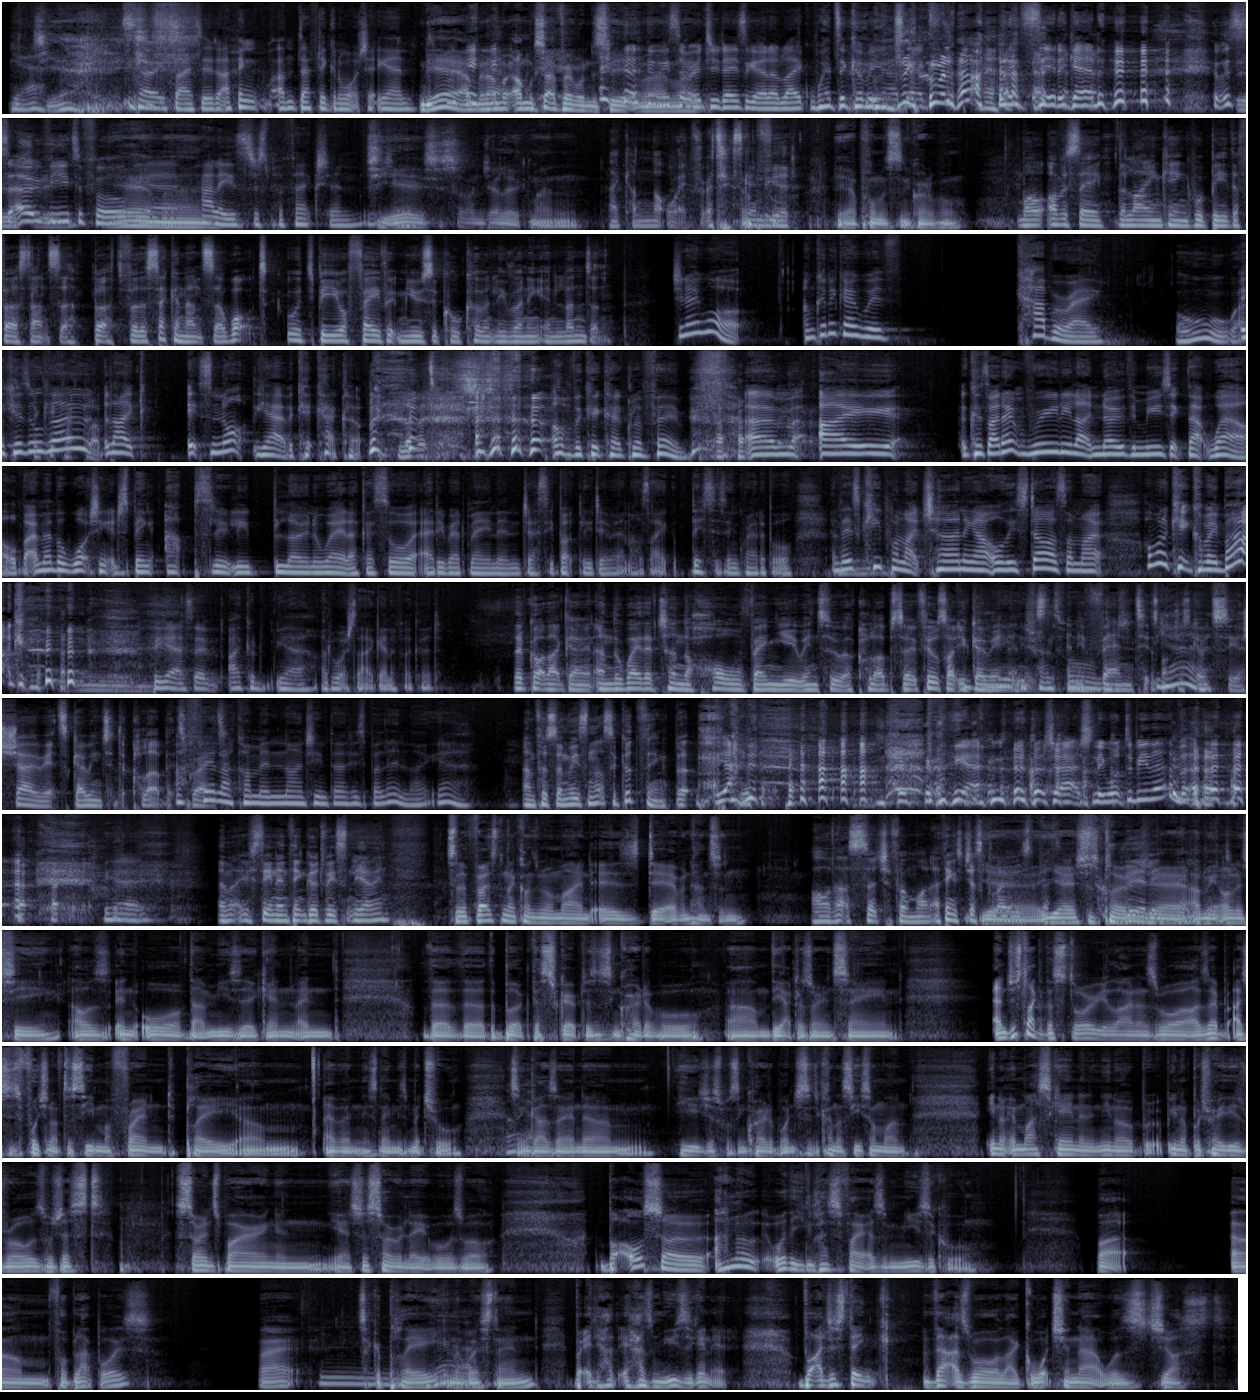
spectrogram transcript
Yeah. Yeah. So excited. I think I'm definitely going to watch it again. Yeah, I mean, I'm, I'm excited for everyone to see it, man. we saw Like- it two days ago and I'm like, when's it coming out? next? I need to see it again. it was so beautiful. Yeah, Yeah, man. Halle's just perfection. She is. She's so angelic, man. I cannot wait for it. It's going to be good. Yeah, I promise it's incredible. Well, obviously, The Lion King would be the first answer. But for the second answer, what would be your favourite musical currently running in London? Do you know what? I'm going to go with Cabaret Oh, because the Kit Kat although like it's not yeah the Kit Kat Club Love it. of the Kit Kat Club fame. Um, I because I don't really like know the music that well, but I remember watching it just being absolutely blown away. Like I saw Eddie Redmayne and Jessie Buckley do it, and I was like, "This is incredible!" And they just keep on like churning out all these stars. I'm like, I want to keep coming back. but yeah, so I could, yeah, I'd watch that again if I could. They've got that going, and the way they've turned the whole venue into a club, so it feels like you go in and it's an event. It's not just going to see a show; it's going to the club. It's I great, I feel like I'm in 1930s Berlin. Like, yeah. and for some reason, that's a good thing. But Yeah. yeah. I'm not sure I actually want to be there, but yeah. um, have you seen anything good recently, Owen? So the first thing that comes to my mind is Dear Evan Hansen. Oh, that's such a fun one. I think it's just yeah, closed. yeah, it's just closed. really, yeah, really I mean, good. honestly, I was in awe of that music and and the the the book, the script is incredible. Um, the actors are insane, and just like the storyline as well. I was I was just fortunate enough to see my friend play um, Evan. His name is Mitchell. It's in yeah. Gaza, and um, he just was incredible. And just to kind of see someone, you know, in my skin and you know, b- you know, portray these roles was just so inspiring, and yeah, it's just so relatable as well. But also, I don't know whether you can classify it as a musical, but um, for Black Boys, right? It's like a mm, play in the. West End, but it had, it has music in it. But I just think that as well, like watching that was just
